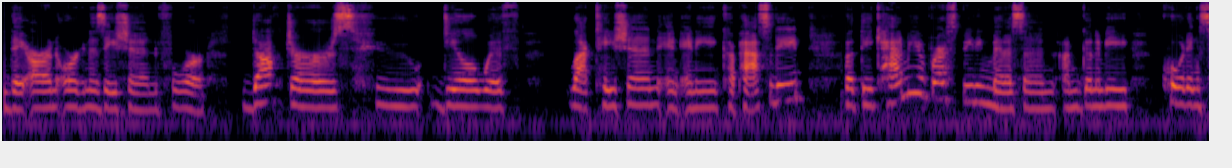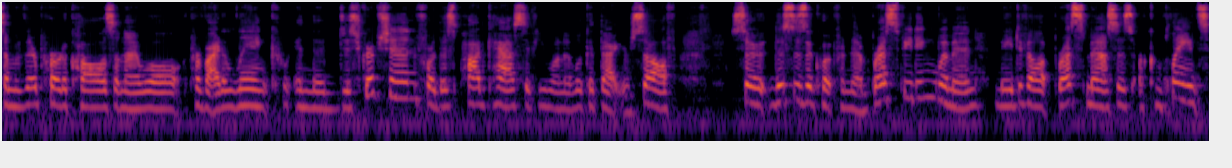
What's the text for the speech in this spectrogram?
they are an organization for doctors who deal with lactation in any capacity. But the Academy of Breastfeeding Medicine, I'm going to be quoting some of their protocols and I will provide a link in the description for this podcast if you want to look at that yourself. So, this is a quote from them Breastfeeding women may develop breast masses or complaints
